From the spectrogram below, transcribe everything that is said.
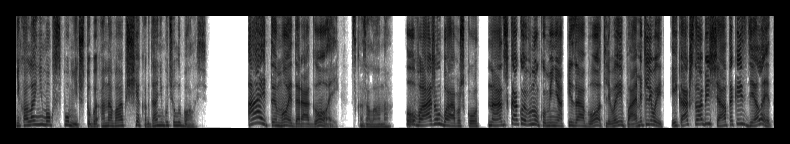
Николай не мог вспомнить, чтобы она вообще когда-нибудь улыбалась. «Ай ты мой дорогой!» — сказала она. «Уважил бабушку. Надо ж, какой внук у меня. И заботливый, и памятливый. И как что обещал, так и сделает.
